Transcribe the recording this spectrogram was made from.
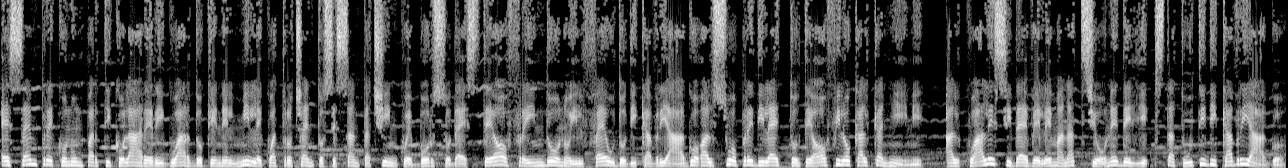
È sempre con un particolare riguardo che nel 1465 Borso d'Este offre in dono il feudo di Cavriago al suo prediletto Teofilo Calcagnini, al quale si deve l'emanazione degli Statuti di Cavriago.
